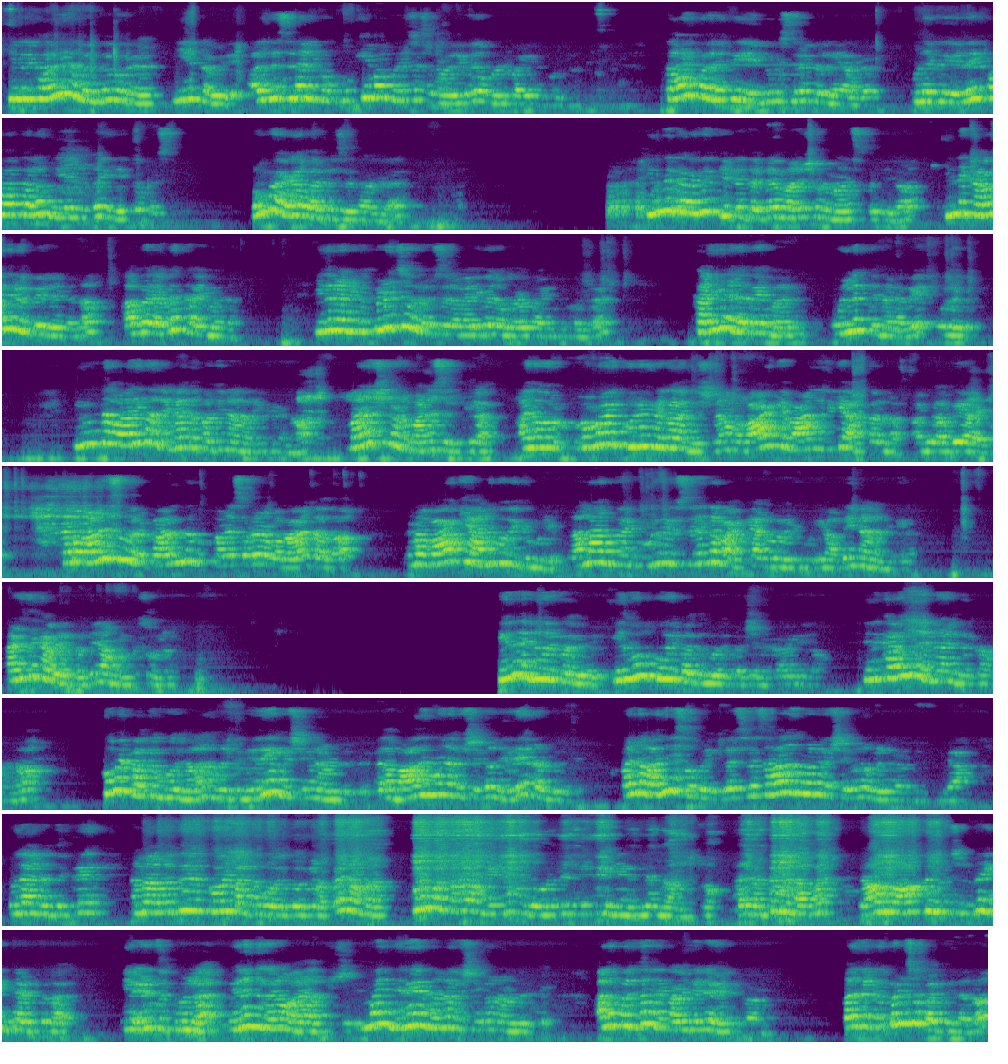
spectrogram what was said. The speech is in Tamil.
இந்த கவிதை வந்து ஒரு நீர் கவிதை அது சில எனக்கு முக்கியமா பிடிச்ச சில வரிகளை உங்களோட பகிர்ந்து கொள்றேன் தாய்ப்பாலுக்கு எதுவும் சிறப்பில்லையாக உனக்கு எதை பார்த்தாலும் நேர்ந்த இயக்க பேசு. ரொம்ப அழகா வர்ணிச்சிருக்காங்க இந்த கவிதை கிட்டத்தட்ட மனுஷனோட மனசு பத்தி தான் இந்த கவிதையோட பேர் என்னன்னா அவரவர் கைமணம் இதுல எனக்கு பிடிச்ச ஒரு சில வரிகள் உங்களோட பகிர்ந்து கொண்டேன் கையளவே மண் உள்ளத்தின் அளவே உலகு இந்த வரிகள் என்னத்தை பத்தி நான் நினைக்கிறேன்னா மனுஷனோட மனசு இருக்குல்ல அது ஒரு ரொம்பவே குறுகியதா இருந்துச்சுன்னா நம்ம வாழ்க்கை வாழ்ந்ததுக்கே அர்த்தம் தான் அது அப்படியே ஆயிடும். நம்ம மனசு ஒரு கலந்து மனசோட நம்ம வாழ்ந்தாதான் நம்ம வாழ்க்கையை அனுபவிக்க முடியும். நல்லா அனுபவிக்க முடியும் சிறந்த வாழ்க்கையை அனுபவிக்க முடியும் அப்படின்னு நான் நினைக்கிறேன். அடுத்த கவிதை பத்தி நான் உங்களுக்கு சொல்றேன். இது இன்னொரு கவிதை இதுவும் கோவில் பத்தொன்பது பற்றின கவிதை தான் இந்த கவிதை என்ன எழுதியிருக்காங்கன்னா கோவில் பத்தொன்பதுனால நம்மளுக்கு நிறைய விஷயங்கள் நடந்திருக்கு. அதில் பாதகமான விஷயங்கள் நிறைய நடந்திருக்கு. ஆனா அதே சமயத்துல சில சாதகமான விஷயங்கள் நம்மளுக்கு நடந்திருக்கு இல்லையா? உதாரணத்துக்கு நம்ம வந்து கோவில் பத்தொன்பது தொற்றப்ப நம்ம குடும்பத்தோட நம்ம இன்னும் கொஞ்சம் ஒருங்கிணைந்து இணைந்து ஆரம்பிச்சோம் அது மட்டும் இல்லாம நாம ஆக்கிரமிச்சிருந்தா இந்த இடத்துல எழுத்துக்குள்ள விலங்குகளும் வர ஆரம்பிச்சு இந்த மாதிரி நிறைய நல்ல விஷயங்கள் நடந்திருக்கு. அதை பத்தி தான் இந்த கவிதையில எழுதிருக்காங்க அதுல எனக்கு பிடிச்ச பத்தி என்னன்னா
